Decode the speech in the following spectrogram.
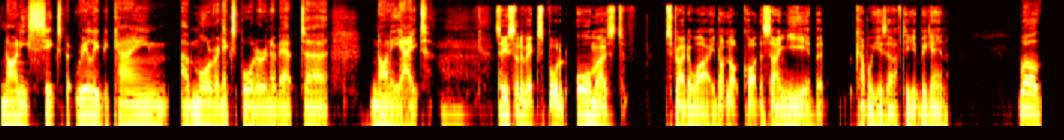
96, but really became a, more of an exporter in about uh, 98. So you sort of exported almost straight away, not, not quite the same year, but a couple of years after you began. Well,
